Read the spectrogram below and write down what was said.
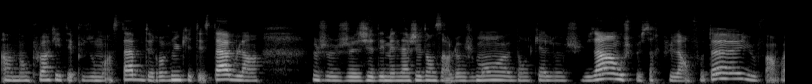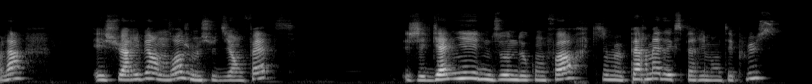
un emploi qui était plus ou moins stable, des revenus qui étaient stables. un- j'ai déménagé dans un logement euh, dans lequel je suis bien, où je peux circuler en fauteuil, ou enfin voilà. Et je suis arrivée à un endroit où je me suis dit en fait, j'ai gagné une zone de confort qui me permet d'expérimenter plus,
